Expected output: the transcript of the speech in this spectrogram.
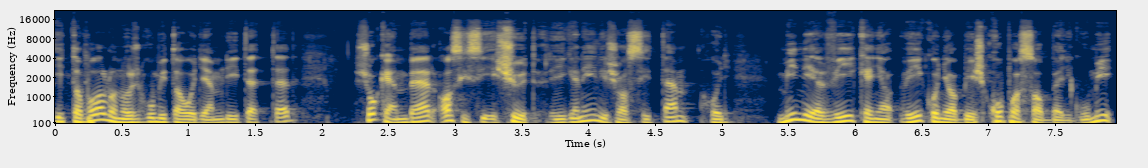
itt a ballonos gumit, ahogy említetted, sok ember azt hiszi, sőt, régen én is azt hittem, hogy minél vékenyabb, vékonyabb és kopaszabb egy gumi,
